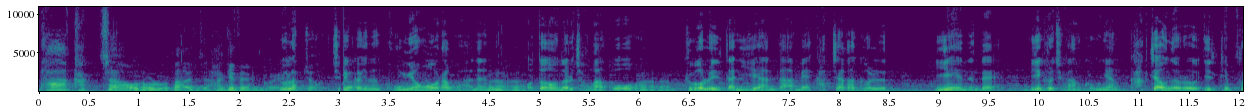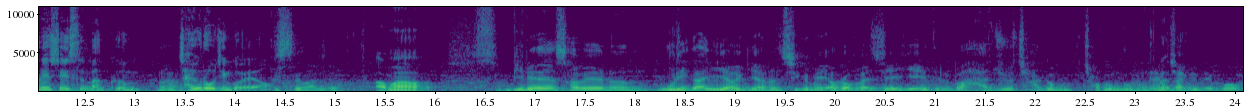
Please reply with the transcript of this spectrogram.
다 각자 언어로 다 이제 하게 되는 거예요. 놀랍죠. 지금까지는 공용어라고 하는 네, 네. 어떤 언어를 정하고 네, 네. 그걸로 일단 이해한 다음에 각자가 그걸 이해했는데 이제 그렇지가 않고 그냥 각자 언어로 이렇게 뿌릴 수 있을 만큼 네. 자유로워진 거예요. 글쎄 맞아요. 아마 미래 사회는 우리가 이야기하는 지금의 여러 가지의 예들도 아주 작은 적은 부분에 그렇죠. 해당이 되고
